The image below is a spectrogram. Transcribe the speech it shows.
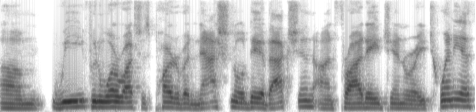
Um, we, Food and Water Watch, is part of a national day of action on Friday, January 20th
